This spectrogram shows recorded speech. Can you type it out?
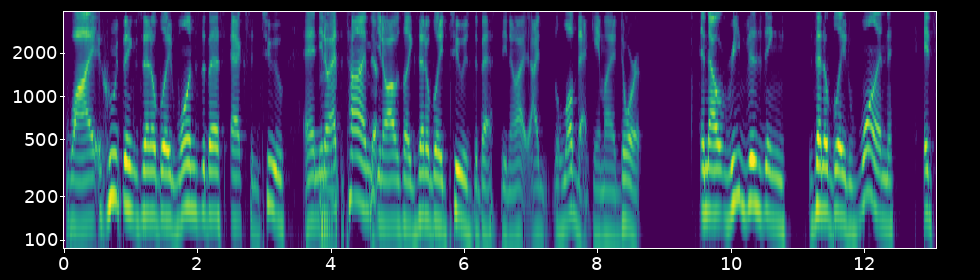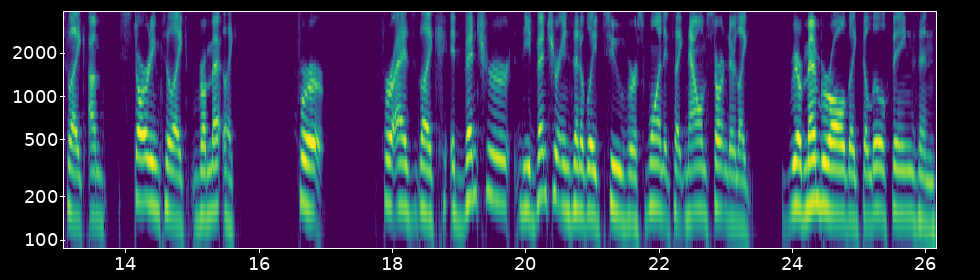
why who thinks Xenoblade 1's the best X and 2 and you know mm-hmm. at the time you know I was like Xenoblade 2 is the best you know? I I love that game. I adore it. And now revisiting Xenoblade 1 it's like I'm starting to like remember like for for as like adventure the adventure in Xenoblade 2 verse 1 it's like now I'm starting to like remember all like the little things and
